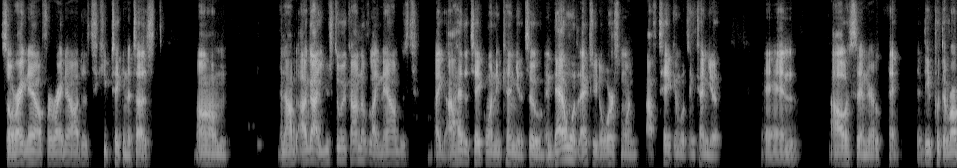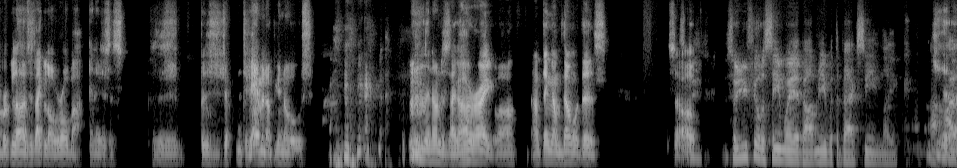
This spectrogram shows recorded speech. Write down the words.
so right now, for right now, I'll just keep taking the test. Um and I, I got used to it kind of like now I'm just like I had to take one in Kenya too. And that was actually the worst one I've taken was in Kenya. And I was sitting there and they put the rubber gloves, it's like a little robot, and it just just, just jamming up your nose. and I'm just like, all right, well, I think I'm done with this. So so you feel the same way about me with the vaccine? Like Yeah. I,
